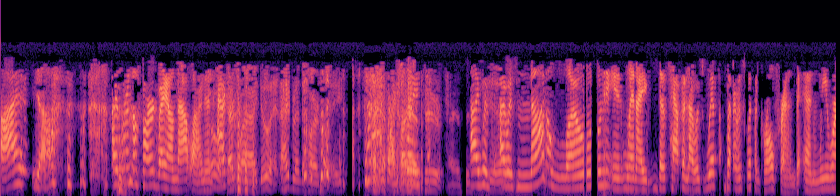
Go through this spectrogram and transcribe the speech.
I, yeah, I learned the hard way on that one, I and know actually, That's why I do it. I've learned the hard way. I actually, have too. I have too. I was Yeah. I was not alone in when I this happened. I was with but I was with a girlfriend and we were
